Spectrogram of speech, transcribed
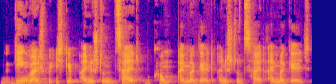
Gegenbeispiel: Ich gebe eine Stunde Zeit, bekomme einmal Geld, eine Stunde Zeit, einmal Geld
